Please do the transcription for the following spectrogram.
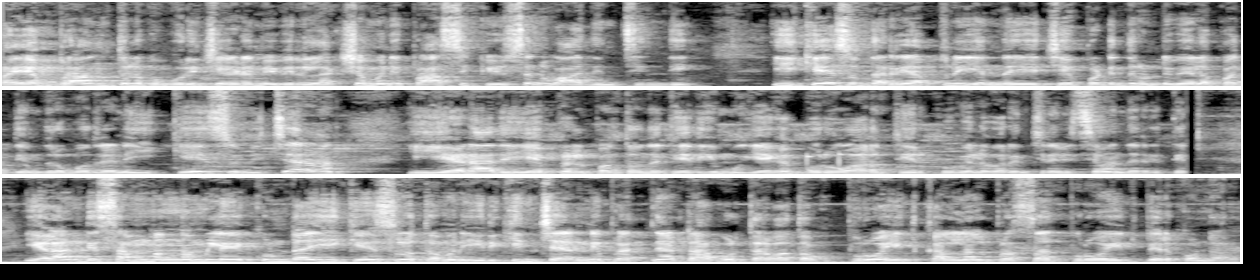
భయభ్రాంతులకు గురి చేయడమే వీరి లక్ష్యమని ప్రాసిక్యూషన్ వాదించింది. ఈ కేసు దర్యాప్తును ఎన్ఐఏ చేపట్టింది. రెండు వేల పద్దెనిమిదిలో మొదలైన ఈ కేసు విచారణ ఈ ఏడాది ఏప్రిల్ పంతొమ్మిదో తేదీకి ముగియగా గురువారం తీర్పు వెలువరించిన విషయం అందరికీ తెలుసు ఎలాంటి సంబంధం లేకుండా ఈ కేసులో తమను ఇరికించారని ప్రజ్ఞా ఠాకూర్ తర్వాత ఒక పురోహిత్ కల్నల్ ప్రసాద్ పురోహిత్ పేర్కొన్నారు.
